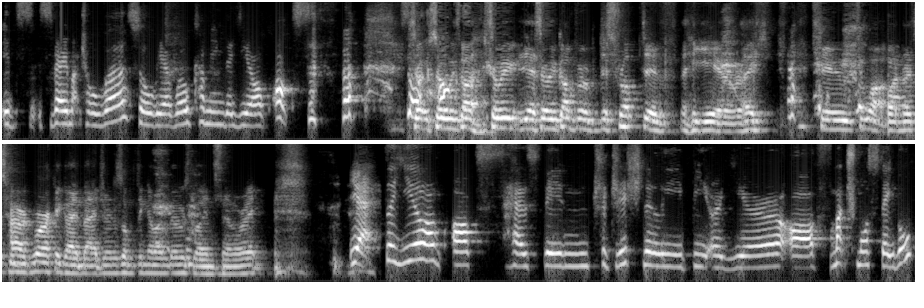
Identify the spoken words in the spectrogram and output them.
it's, it's very much over. So we are welcoming the year of ox. so, so, so we've got so we yeah so we've gone from a disruptive year right to to what? When it's hard working, I imagine, or something along those lines now, right? Yeah, the year of ox has been traditionally be a year of much more stable,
